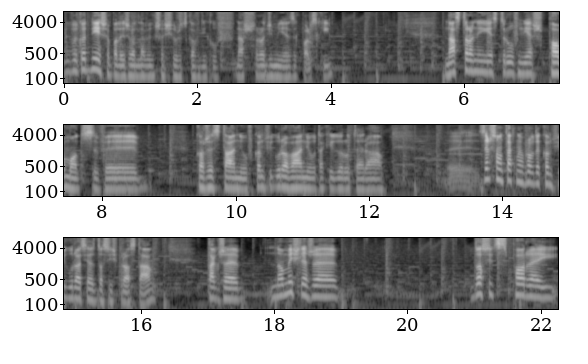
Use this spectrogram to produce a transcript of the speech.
wygodniejsze podejrzewam dla większości użytkowników nasz rodzimy język polski. Na stronie jest również pomoc w korzystaniu, w konfigurowaniu takiego routera. Y, zresztą tak naprawdę konfiguracja jest dosyć prosta. Także no myślę, że dosyć sporej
